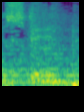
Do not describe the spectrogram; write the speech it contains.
stick.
